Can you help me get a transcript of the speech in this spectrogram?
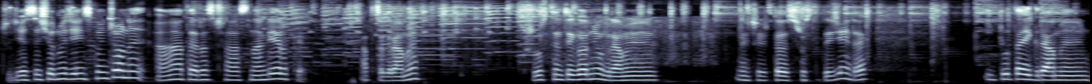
37 dzień skończony, a teraz czas na gierkę. A w co gramy? W szóstym tygodniu gramy... Znaczy, to jest szósty tydzień, tak? I tutaj gramy...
